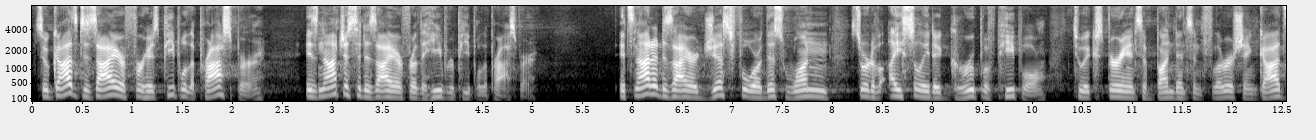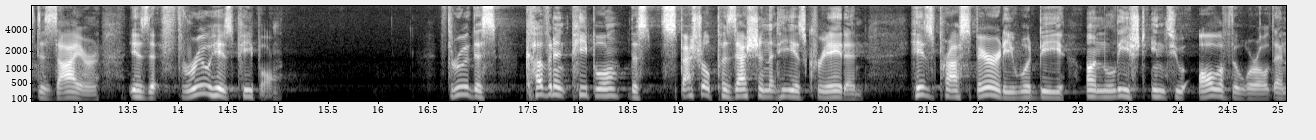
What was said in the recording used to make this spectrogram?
So God's desire for his people to prosper is not just a desire for the Hebrew people to prosper. It's not a desire just for this one sort of isolated group of people to experience abundance and flourishing. God's desire is that through his people, through this covenant people, this special possession that he has created, his prosperity would be unleashed into all of the world and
